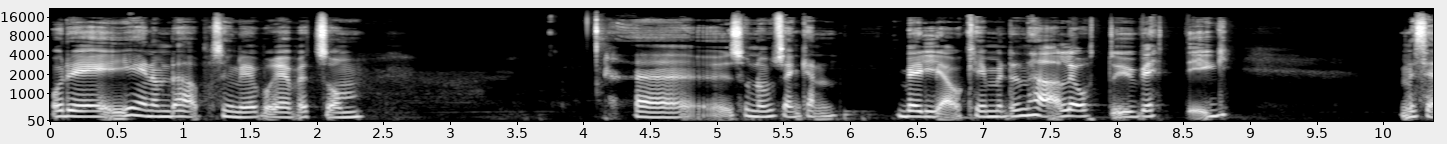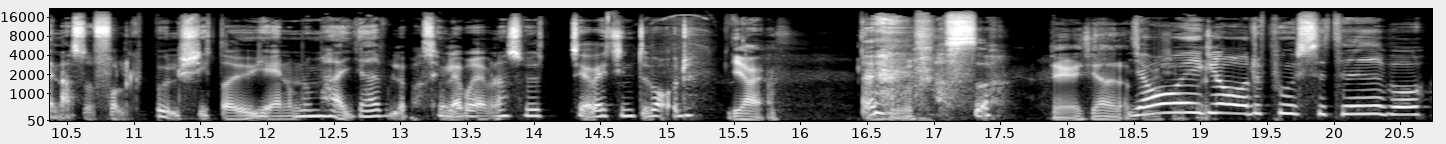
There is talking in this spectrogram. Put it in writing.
Och det är genom det här personliga brevet som, eh, som de sen kan välja, okej men den här låter ju vettig. Men sen alltså folk bullshittar ju igenom de här jävla personliga breven så, så jag vet ju inte vad. Ja, ja. Alltså, Det är ett jävla jag är glad och positiv och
